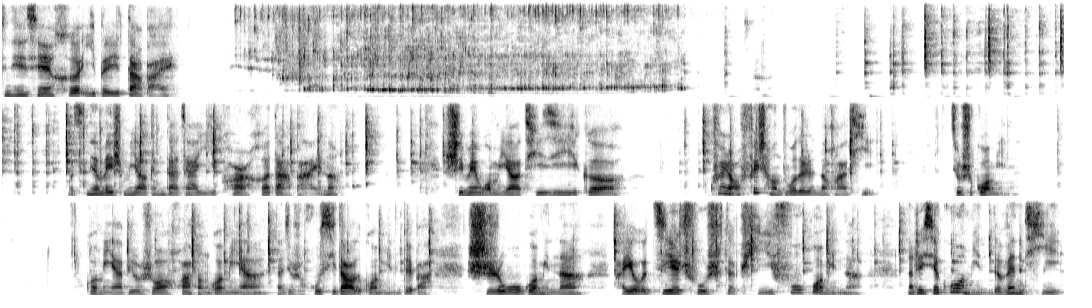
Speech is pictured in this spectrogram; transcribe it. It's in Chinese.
今天先喝一杯大白。我今天为什么要跟大家一块儿喝大白呢？是因为我们要提及一个困扰非常多的人的话题，就是过敏。过敏啊，比如说花粉过敏啊，那就是呼吸道的过敏，对吧？食物过敏呢，还有接触式的皮肤过敏呢。那这些过敏的问题，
